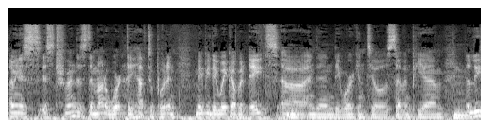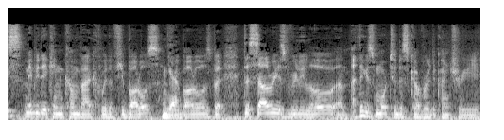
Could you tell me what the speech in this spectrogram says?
I mean, it's it's tremendous the amount of work they have to put in. Maybe they wake up at eight uh, Mm. and then they work until seven p.m. At least maybe they can come back with a few bottles, Yeah. few bottles. But the salary is really low. Um, I think it's more to discover the country,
